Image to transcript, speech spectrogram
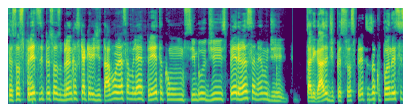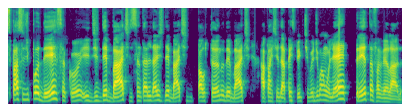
pessoas pretas e pessoas brancas que acreditavam nessa mulher preta como um símbolo de esperança mesmo, de, tá ligado? De pessoas pretas ocupando esse espaço de poder, sacou? E de debate, de centralidade de debate, pautando o debate a partir da perspectiva de uma mulher preta favelada.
